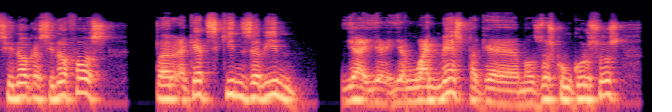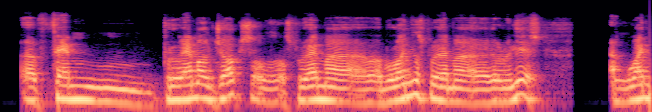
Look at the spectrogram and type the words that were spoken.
sinó que si no fos per aquests 15-20, ja, ja, ja enguany més, perquè amb els dos concursos eh, fem, provem els jocs, els, els provem a, a Bologna, els provem a Granollers. Enguany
